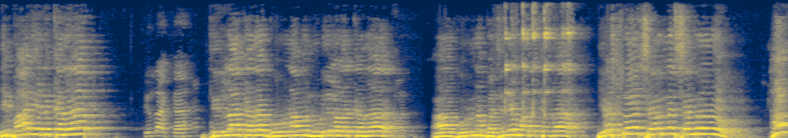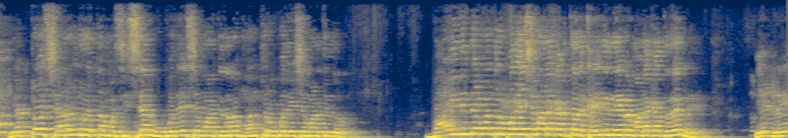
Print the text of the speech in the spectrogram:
ಈ ಬಾಯಿ ಎದಕ್ಕದ? ತಿರ್ಲಾಕ. ತಿಲ್ಲಾಕದ ಗುರುನಾಮ ನುಡಿಲೊಳಕದ ಆ ಗುರುನ ಭಜನೆ ಮಾಡಕ್ಕದ ಎಷ್ಟೋ ಶರಣ ಶರಣರು ಹ? ಎಷ್ಟೋ ಶರಣರು ತಮ್ಮ ಶಿಷ್ಯರಿಗೆ ಉಪದೇಶ ಮಾಡ್ತಿದಾರ ಮಂತ್ರ ಉಪದೇಶ ಮಾಡ್ತಿದ್ರು. ಬಾಯಿದಿಂದ ಮಂತ್ರ ಉಪದೇಶ ಮಾಡಕ್ಕಾಗ್ತದ? ಕೈದಿಂದ ಏನ್ರ ಮಾಡಕ್ಕಾಗ್ತದೇನ್ರಿ ಏನ್ರಿ?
